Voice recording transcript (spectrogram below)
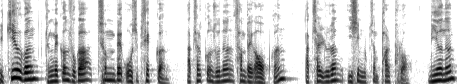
이 기억은 경매 건수가 1153건, 낙찰 건수는 309건, 낙찰률은 26.8%, 니은은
